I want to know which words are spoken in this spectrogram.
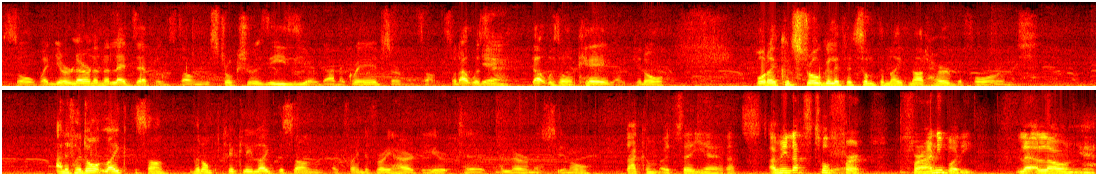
So when you're learning a Led Zeppelin song, the structure is easier than a Grave Sermon song. So that was Yeah. that was okay, like you know. But I could struggle if it's something I've not heard before, and and if I don't like the song, if I don't particularly like the song, I find it very hard to hear to, to learn it. You know. that can I'd say yeah. That's I mean that's tough Yeah. for for anybody, let alone Yeah.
